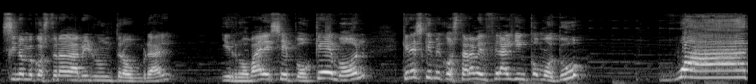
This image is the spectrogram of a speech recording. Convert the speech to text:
Si no me costó nada abrir un Umbral y robar ese Pokémon... ¿Crees que me costará vencer a alguien como tú? ¿What?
